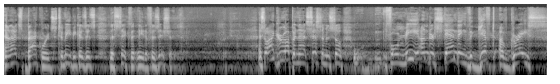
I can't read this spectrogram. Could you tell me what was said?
Now, that's backwards to me because it's the sick that need a physician. And so I grew up in that system. And so for me, understanding the gift of grace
